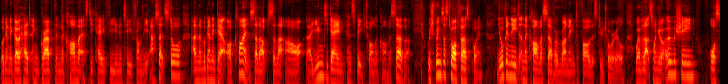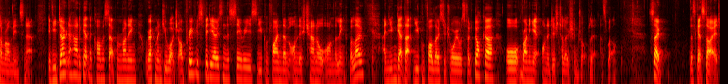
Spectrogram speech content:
We're going to go ahead and grab the Nakama SDK for Unity from the asset store, and then we're going to get our client set up so that our uh, Unity game can speak to our Nakama server. Which brings us to our first point. You're going to need a Nakama server running to follow this tutorial, whether that's on your own machine or somewhere on the internet. If you don't know how to get Nakama set up and running, we recommend you watch our previous videos in this series. You can find them on this channel or on the link below, and you can get that. You can follow those tutorials for Docker or running it on a DigitalOcean droplet as well. So let's get started.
